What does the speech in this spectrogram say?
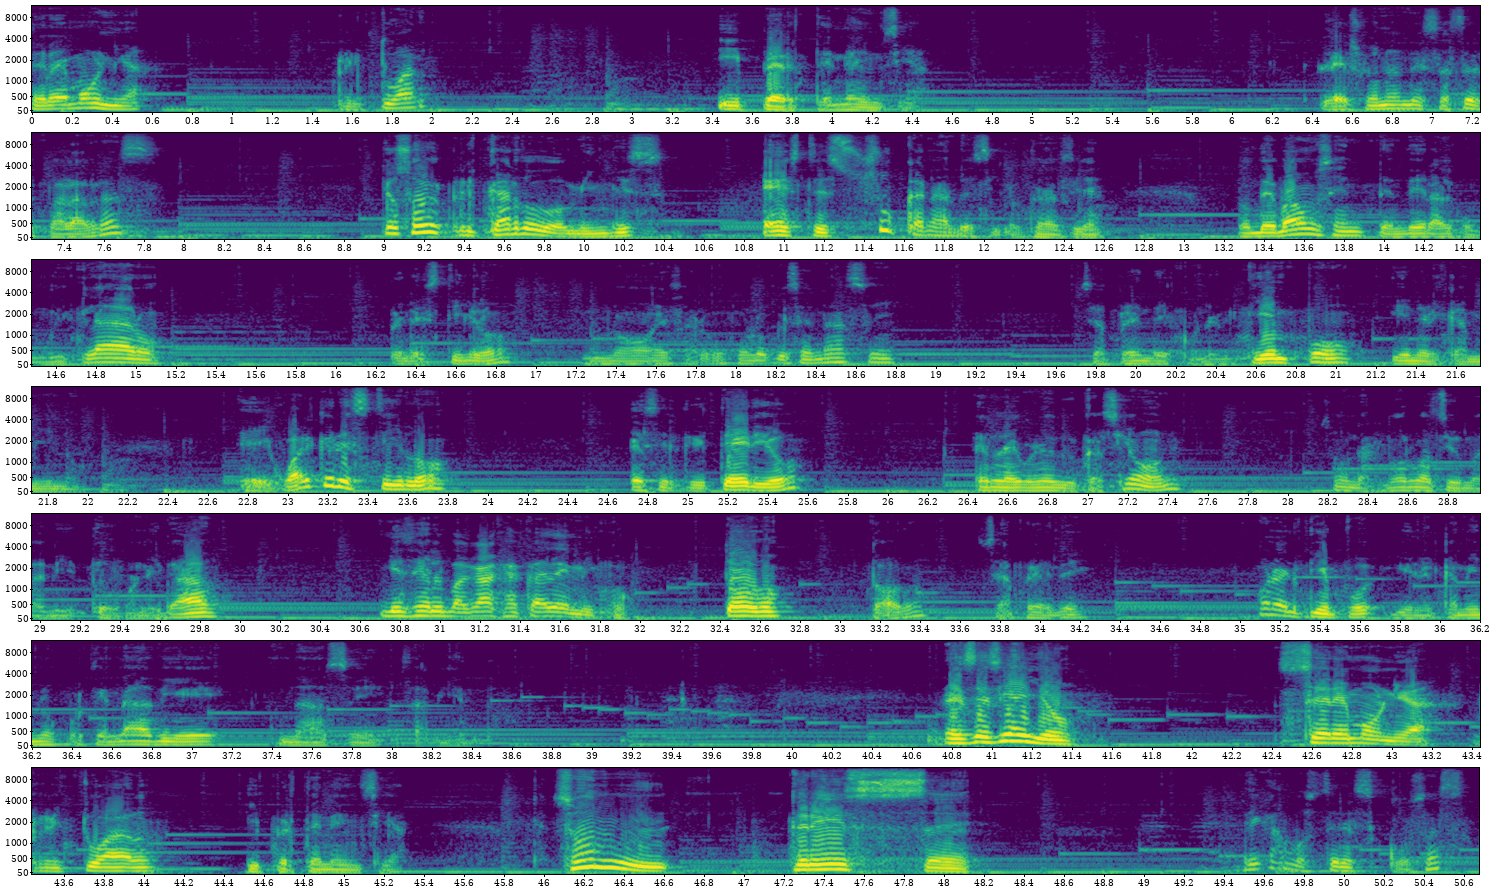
ceremonia, ritual y pertenencia. ¿Le suenan estas tres palabras? Yo soy Ricardo Domínguez, este es su canal de Estilocracia, donde vamos a entender algo muy claro. El estilo no es algo con lo que se nace, se aprende con el tiempo y en el camino. E igual que el estilo, es el criterio, es la educación, son las normas de humanidad y es el bagaje académico. Todo, todo se aprende con el tiempo y en el camino porque nadie nace sabiendo. Les decía yo, ceremonia, ritual y pertenencia. Son tres, eh, digamos, tres cosas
